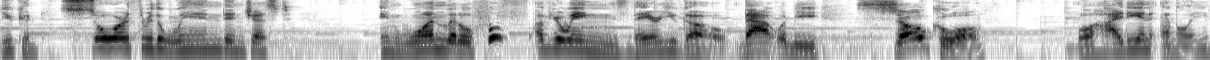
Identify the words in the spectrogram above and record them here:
you could soar through the wind and just in one little whoof of your wings, there you go. That would be so cool. Well, Heidi and Emily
